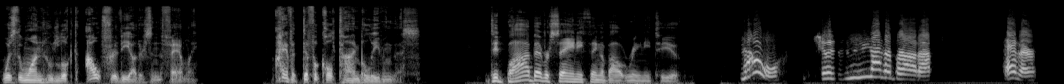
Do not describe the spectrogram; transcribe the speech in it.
was the one who looked out for the others in the family. I have a difficult time believing this. Did Bob ever say anything about Renee to you? No. She was never brought up. Ever.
